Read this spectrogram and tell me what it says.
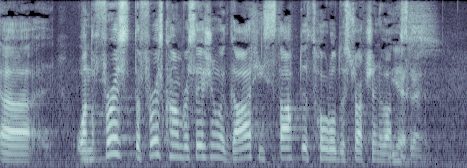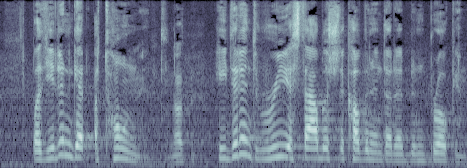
Uh, on the first the first conversation with God, he stopped the total destruction of Am Yes. Yisrael. But he didn't get atonement. Not. He didn't re-establish the covenant that had been broken.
